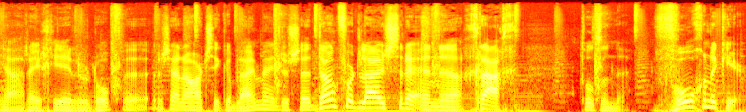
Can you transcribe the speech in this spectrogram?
ja, reageer erop. we zijn er hartstikke blij mee. Dus dank voor het luisteren en graag tot een volgende keer.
